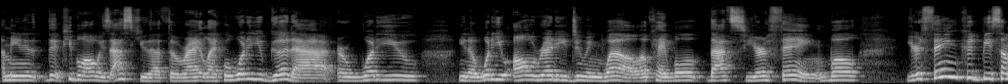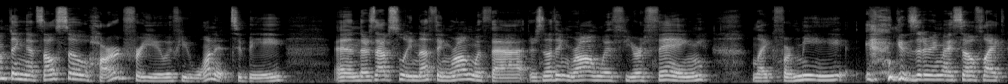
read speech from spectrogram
i mean it, people always ask you that though right? Like well what are you good at? Or what are you you know what are you already doing well? Okay well that's your thing. Well your thing could be something that's also hard for you if you want it to be. And there's absolutely nothing wrong with that. There's nothing wrong with your thing. Like for me, considering myself like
